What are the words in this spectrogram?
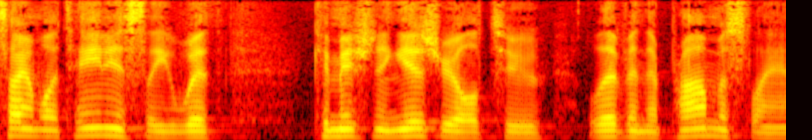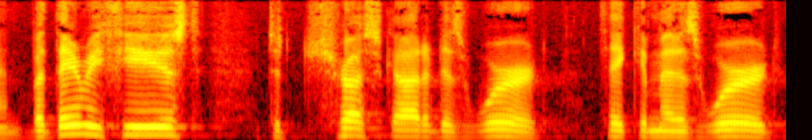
simultaneously with commissioning Israel to live in the promised land. But they refused to trust God at His word, take Him at His word.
